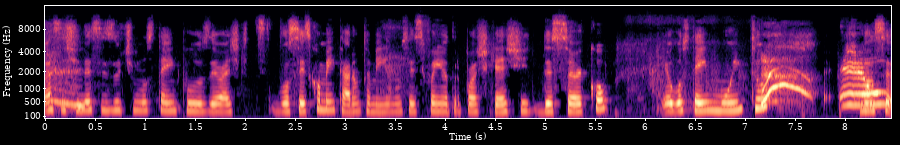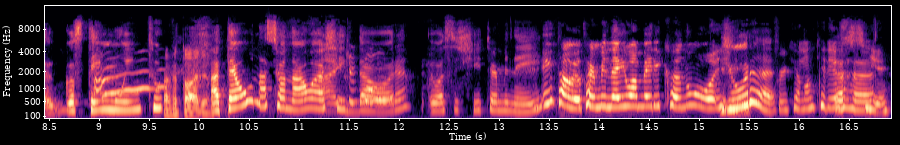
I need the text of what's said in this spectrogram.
assisti nesses últimos tempos, eu acho que vocês comentaram também, eu não sei se foi em outro podcast, The Circle. Eu gostei muito. Eu Nossa, eu gostei muito. A Vitória. Até o Nacional eu achei que da hora. Eu assisti e terminei. Então, eu terminei o americano hoje. Jura? Porque eu não queria assistir.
